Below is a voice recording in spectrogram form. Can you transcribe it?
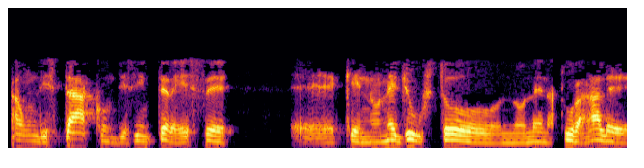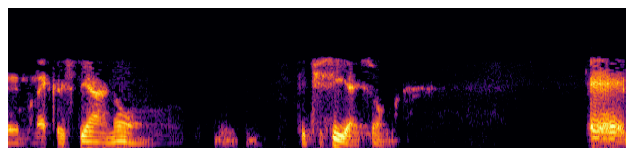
a un distacco, un disinteresse eh, che non è giusto, non è naturale, non è cristiano che ci sia, insomma. E,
